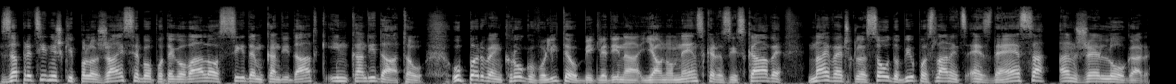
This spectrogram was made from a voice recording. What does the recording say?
Za predsedniški položaj se bo potegovalo sedem kandidatk in kandidatov. V prvem krogu volitev bi glede na javnomnenjske raziskave največ glasov dobil poslanec SDS-a Anže Logar.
